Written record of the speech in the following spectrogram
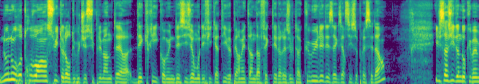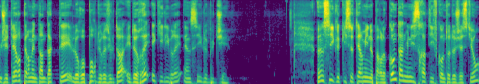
Nous nous retrouvons ensuite lors du budget supplémentaire décrit comme une décision modificative permettant d'affecter le résultat cumulé des exercices précédents. Il s'agit d'un document budgétaire permettant d'acter le report du résultat et de rééquilibrer ainsi le budget. Un cycle qui se termine par le compte administratif compte de gestion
